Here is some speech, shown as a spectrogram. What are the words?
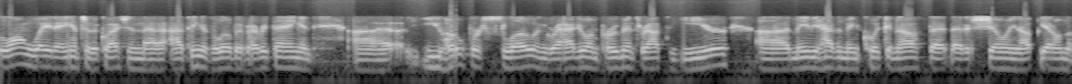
long way to answer the question that I think is a little bit of everything, and uh, you hope for slow and gradual improvement throughout the year. Uh, maybe it hasn't been quick enough that that it's showing up yet on the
